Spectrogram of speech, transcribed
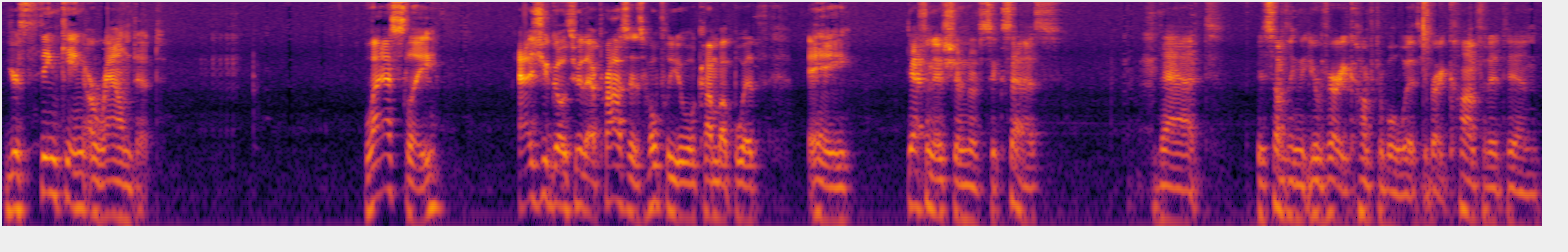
your thinking around it. Lastly, as you go through that process, hopefully you will come up with a definition of success that is something that you're very comfortable with, you're very confident in.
